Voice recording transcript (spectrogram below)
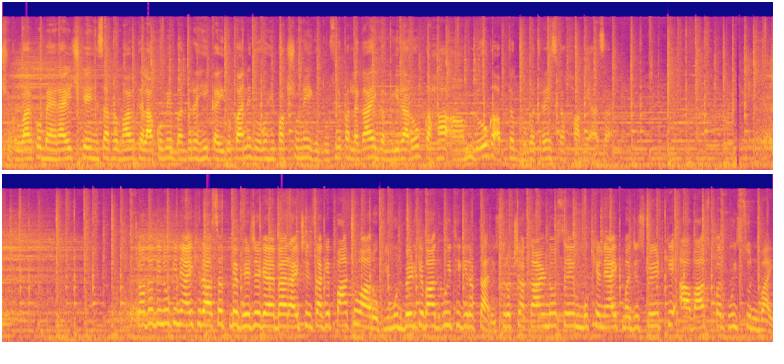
शुक्रवार को बहराइच के हिंसा प्रभावित इलाकों में बंद रही कई दुकानें। दोनों ही पक्षों ने एक दूसरे पर लगाए गंभीर आरोप। कहा, आम लोग अब तक भुगत रहे इसका खामियाजा। चौदह दिनों की न्यायिक हिरासत में भेजे गए बहराइच हिंसा के पाँचों आरोपी मुठभेड़ के बाद हुई थी गिरफ्तारी। सुरक्षा कारणों से मुख्य न्यायिक मजिस्ट्रेट के आवास पर हुई सुनवाई।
